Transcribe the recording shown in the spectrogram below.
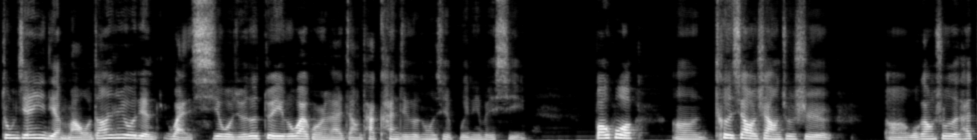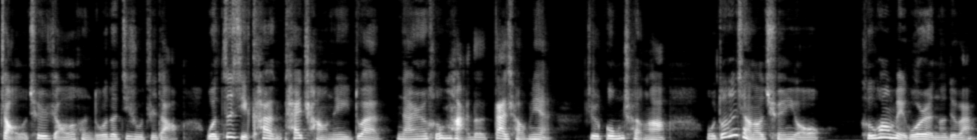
中间一点嘛，我当时有点惋惜，我觉得对一个外国人来讲，他看这个东西不一定被吸引，包括嗯、特效上就是。呃，我刚刚说的，他找了，确实找了很多的技术指导。我自己看开场那一段男人和马的大场面，就是攻城啊，我都能想到全游，何况美国人呢，对吧？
